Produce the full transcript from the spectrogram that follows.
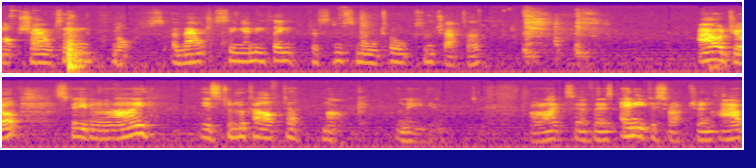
not shouting, not announcing anything, just some small talk, some chatter. Our job, Stephen and I, is to look after Mark, the medium. All right, so if there's any disruption, our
